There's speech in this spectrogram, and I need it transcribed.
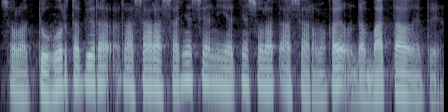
Sholat duhur tapi rasa-rasanya saya niatnya sholat asar. Makanya udah batal itu ya.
